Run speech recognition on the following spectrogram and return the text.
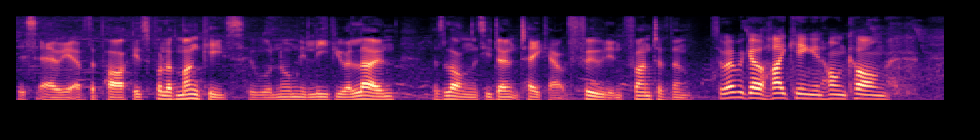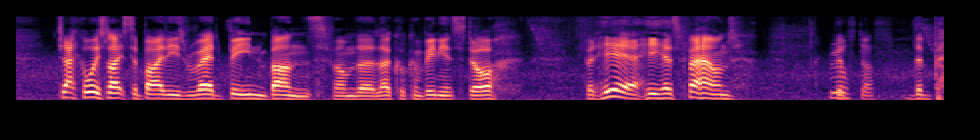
This area of the park is full of monkeys who will normally leave you alone as long as you don't take out food in front of them. So when we go hiking in Hong Kong, Jack always likes to buy these red bean buns from the local convenience store. But here he has found Real The- stuff. The,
